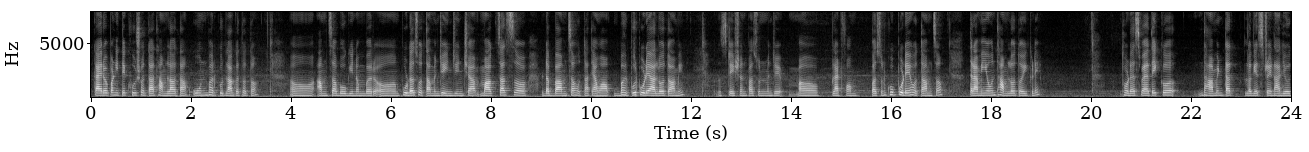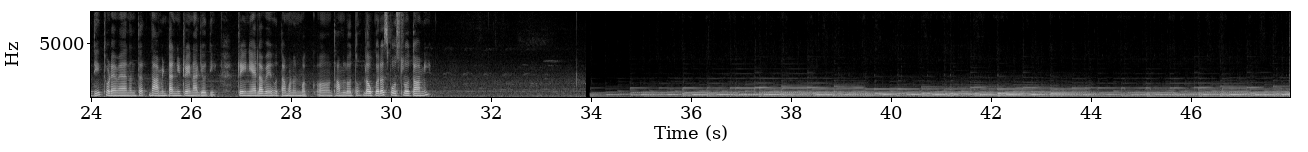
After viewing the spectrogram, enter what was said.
कायरो पण इथे खुश होता थांबला होता. ऊन भरपूर लागत होतं. आमचा बोगी नंबर पुढंच होता. म्हणजे इंजिनच्या मागचाच डब्बा आमचा होता. तेव्हा भरपूर पुढे आलो होतो आम्ही. स्टेशनपासून म्हणजे प्लॅटफॉर्मपासून खूप पुढे होतं आमचं. तर आम्ही येऊन थांबलो होतो इकडे. थोड्याच वेळात एक दहा मिनटात लगेच ट्रेन आली होती. थोड्या वेळानंतर दहा मिनटांनी ट्रेन आली होती. ट्रेन यायला वेळ होता म्हणून मग थांबलो होतो. लवकरच पोचलो होतो आम्ही.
